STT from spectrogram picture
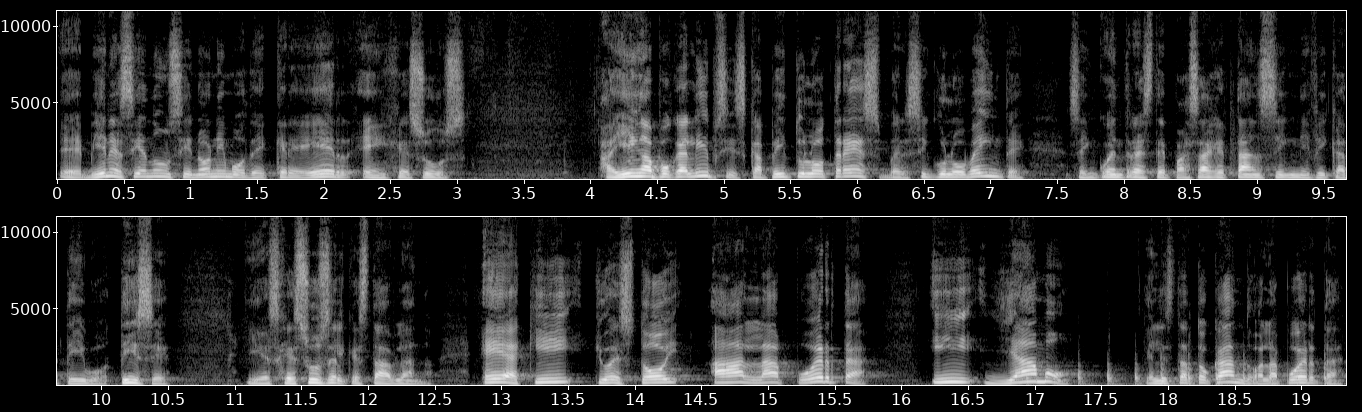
eh, viene siendo un sinónimo de creer en Jesús. Ahí en Apocalipsis capítulo 3, versículo 20, se encuentra este pasaje tan significativo. Dice, y es Jesús el que está hablando, he aquí yo estoy a la puerta y llamo. Él está tocando a la puerta.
